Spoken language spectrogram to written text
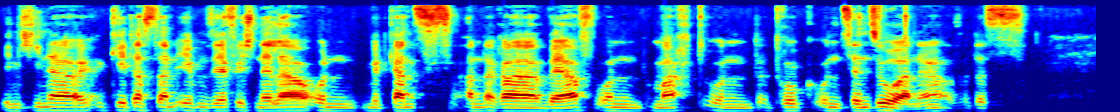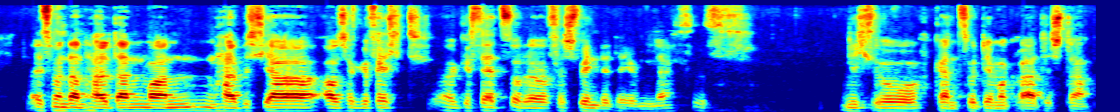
in China geht das dann eben sehr viel schneller und mit ganz anderer Werf und Macht und Druck und Zensur. Ne? Also das, da ist man dann halt dann mal ein halbes Jahr außer Gefecht äh, gesetzt oder verschwindet eben. Ne? Das ist nicht so ganz so demokratisch da.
